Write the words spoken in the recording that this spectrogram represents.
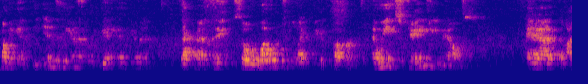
coming in at the end of the unit, beginning of the unit, that kind of thing? So, what would you like me to cover? And we exchange emails, and I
